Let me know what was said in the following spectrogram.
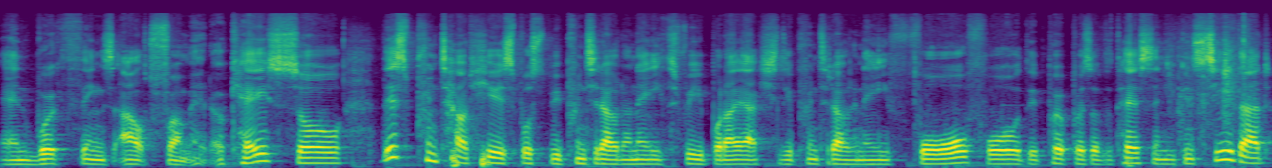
and work things out from it okay so this printout here is supposed to be printed out on A3 but I actually printed out an A4 for the purpose of the test and you can see that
